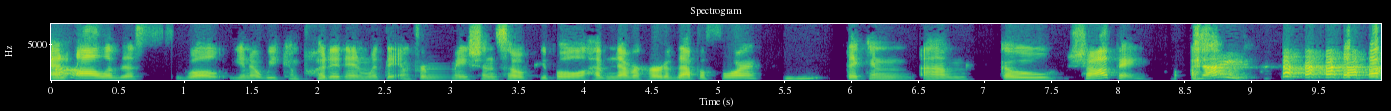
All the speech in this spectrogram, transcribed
And oh. all of this will, you know, we can put it in with the information. So if people have never heard of that before, mm-hmm. they can um, go shopping. Nice.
